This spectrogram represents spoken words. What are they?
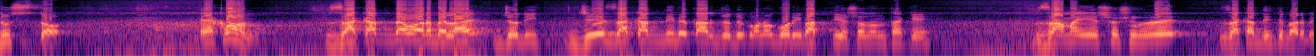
দুস্থ। এখন জাকাত দেওয়ার বেলায় যদি যে জাকাত দিবে, তার যদি কোনো গরিব আত্মীয় স্বজন থাকে জামাই শ্বশুরে জাকাত দিতে পারবে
